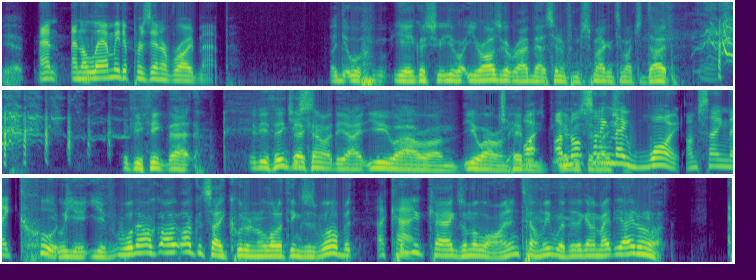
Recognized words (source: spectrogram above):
Yeah. And, and allow me to present a roadmap. Yeah, because your your eyes got roadmaps in them from smoking too much dope. if you think that, if you think Just- they come at the eight, you are on you are on heavy. I, I'm heavy not saying they won't. I'm saying they could. Well, you, you've, well, I, I could say could on a lot of things as well, but Okay. put your cags on the line and tell me whether they're going to make the eight or not. I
